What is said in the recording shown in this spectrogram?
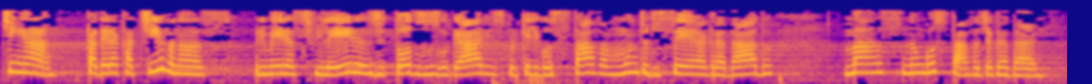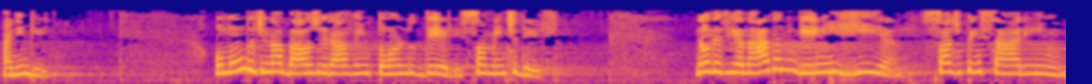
Tinha cadeira cativa nas primeiras fileiras de todos os lugares, porque ele gostava muito de ser agradado, mas não gostava de agradar a ninguém. O mundo de Nabal girava em torno dele, somente dele. Não devia nada a ninguém e ria só de pensar em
